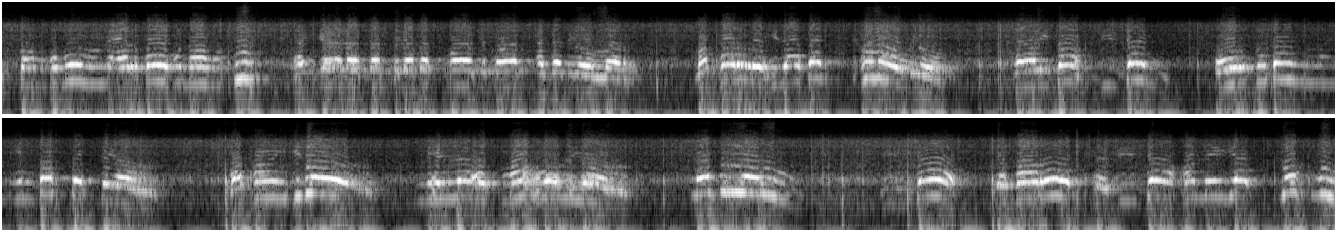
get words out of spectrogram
İstanbul'un erbabı namusu pencerelerden bile bakmaya cemaat edemiyorlar. Makar hilafet kan alıyor. Payitaht bizden, ordudan imdat bekliyor. Vatan gidiyor, millet Ne duruyoruz? Bizde cesaret, bizde hamiyet yok mu?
